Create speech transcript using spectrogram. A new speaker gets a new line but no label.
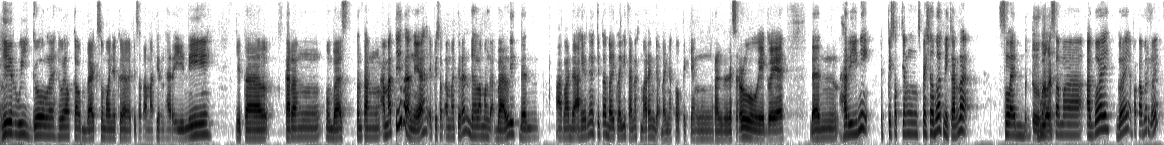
Here we go. Welcome back semuanya ke episode amatiran hari ini. Kita sekarang membahas tentang amatiran ya. Episode amatiran udah lama nggak balik dan pada akhirnya kita balik lagi karena kemarin nggak banyak topik yang rada-rada seru ya gue ya. Dan hari ini episode yang spesial banget nih karena selain
Betul
gue
banget.
sama Agoy, Goy apa kabar Goy?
